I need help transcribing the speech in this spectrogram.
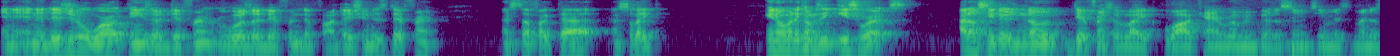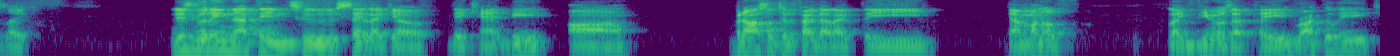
And in the digital world, things are different. Rules are different. The foundation is different, and stuff like that. And so like you know, when it comes to esports, I don't see there's no difference of like why can't women be on the same team as men. It's like there's really nothing to say like yo they can't be. Um, but also to the fact that like the the amount of like females that play Rocket League,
